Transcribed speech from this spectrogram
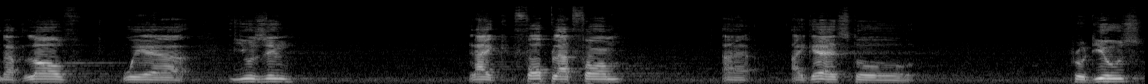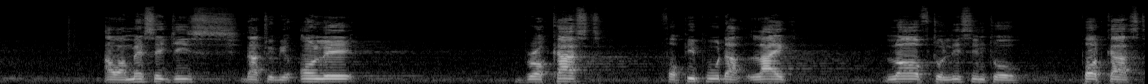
that love we are using like four platform, uh, I guess, to produce our messages that will be only broadcast for people that like, love to listen to podcast.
